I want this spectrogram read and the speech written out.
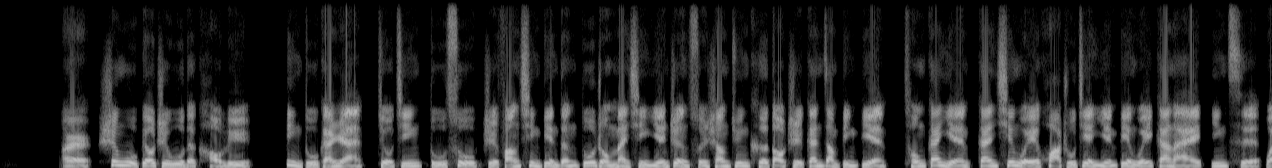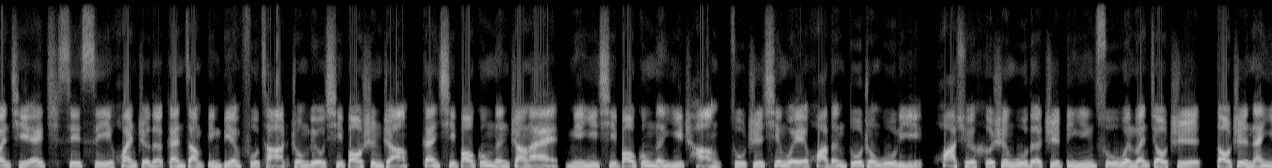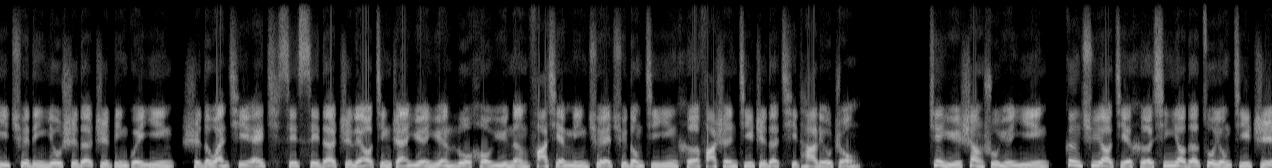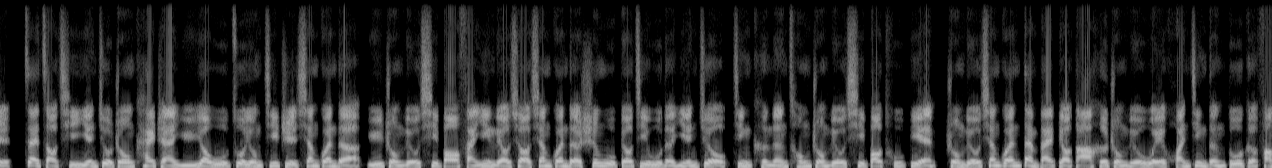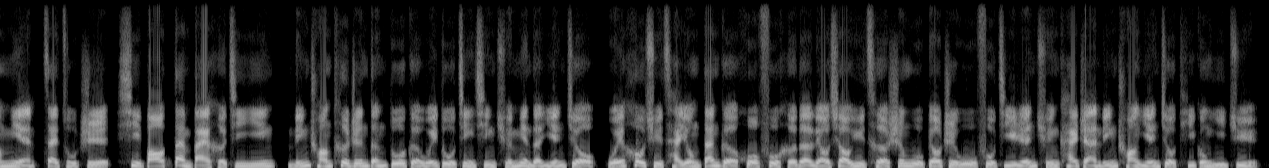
二、生物标志物的考虑。病毒感染、酒精、毒素、脂肪性变等多种慢性炎症损伤均可导致肝脏病变，从肝炎、肝纤维化逐渐演变为肝癌。因此，晚期 HCC 患者的肝脏病变复杂，肿瘤细胞生长、肝细胞功能障碍、免疫细胞功能异常、组织纤维化等多种物理。化学和生物的致病因素混乱交织，导致难以确定优势的致病归因，使得晚期 HCC 的治疗进展远远落后于能发现明确驱动基因和发生机制的其他瘤种。鉴于上述原因，更需要结合新药的作用机制，在早期研究中开展与药物作用机制相关的、与肿瘤细胞反应疗效相关的生物标记物的研究，尽可能从肿瘤细胞突变、肿瘤相关蛋白表达和肿瘤为环境等多个方面，在组织、细胞、蛋白和基因、临床特征等多个维度进行全面的研究，为后续采用单个或复合的疗效预测生物标志物富集人群开展临床研究提供依据。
